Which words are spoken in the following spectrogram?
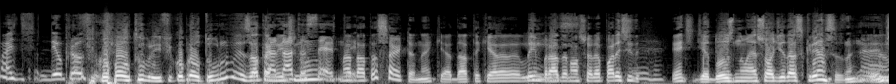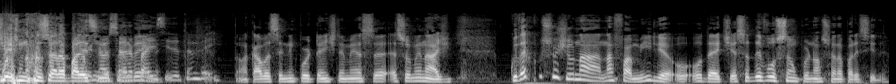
mas deu para outubro. Ficou para outubro, e ficou para outubro exatamente data no, certa, na é. data certa, né? Que é a data que era lembrada da Nossa Senhora Aparecida. Uhum. Gente, dia 12 não é só o dia das crianças, né? Não. É dia de Nossa Senhora Aparecida Nossa Senhora também. Aparecida né? também. Então acaba sendo importante também essa, essa homenagem. Quando é que surgiu na, na família, Odete, essa devoção por Nossa Senhora Aparecida?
